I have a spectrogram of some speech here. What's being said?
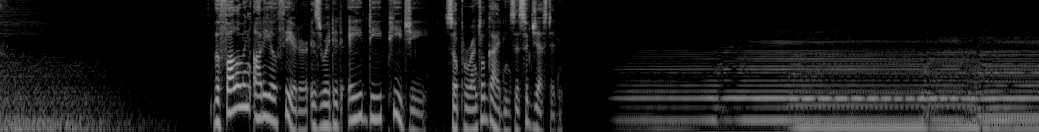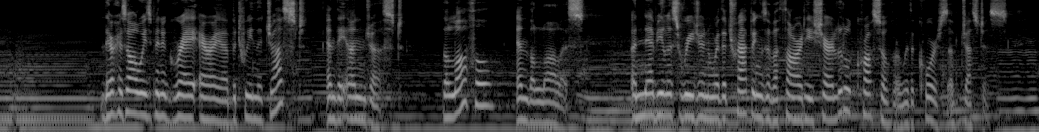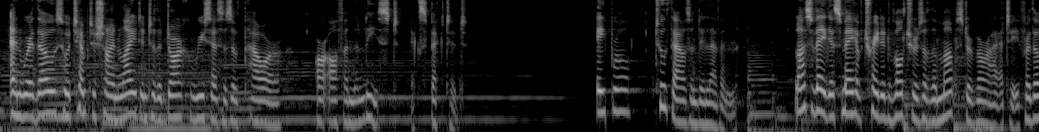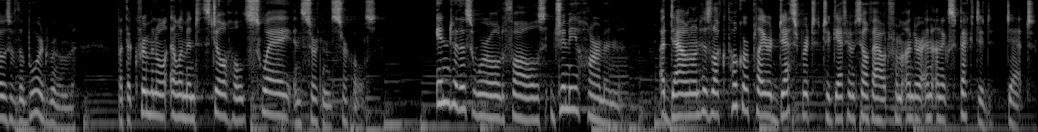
The following audio theater is rated ADPG, so parental guidance is suggested. There has always been a gray area between the just and the unjust, the lawful and the lawless, a nebulous region where the trappings of authority share little crossover with the course of justice, and where those who attempt to shine light into the dark recesses of power are often the least expected. April 2011. Las Vegas may have traded vultures of the mobster variety for those of the boardroom, but the criminal element still holds sway in certain circles. Into this world falls Jimmy Harmon, a down on his luck poker player desperate to get himself out from under an unexpected debt.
